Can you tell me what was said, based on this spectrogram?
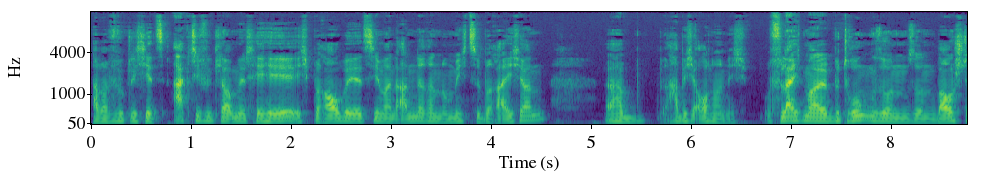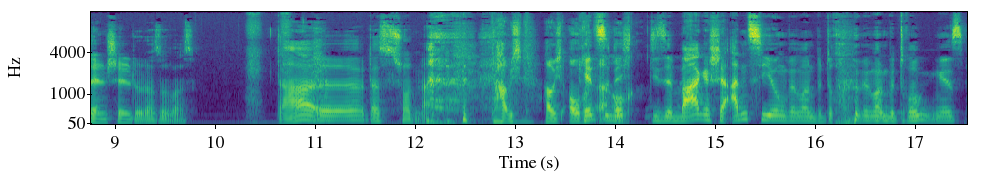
aber wirklich jetzt aktiv geklaut mit, hehe, ich beraube jetzt jemand anderen, um mich zu bereichern, äh, habe hab ich auch noch nicht. Vielleicht mal betrunken so ein, so ein Baustellenschild oder sowas. Da, äh, das schon. Da habe ich, hab ich auch. Kennst du äh, nicht diese magische Anziehung, wenn man, wenn man betrunken ist,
